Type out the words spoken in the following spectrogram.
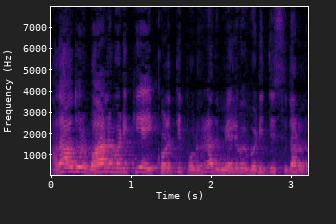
அதாவது ஒரு வானவடிக்கையை கொளுத்தி போடுகிற அது மேலே போய் வெடித்து சிதறுது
